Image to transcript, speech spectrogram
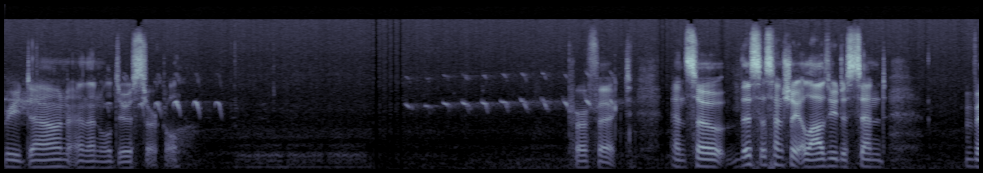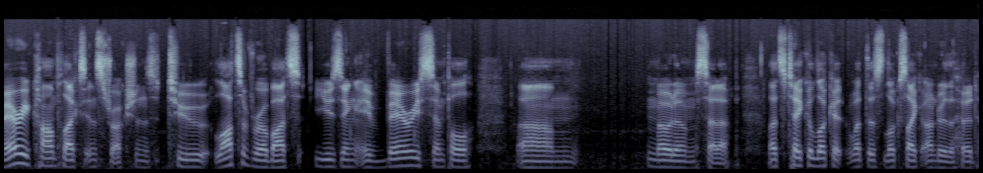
Three down, and then we'll do a circle. Perfect. And so this essentially allows you to send very complex instructions to lots of robots using a very simple um, modem setup. Let's take a look at what this looks like under the hood.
